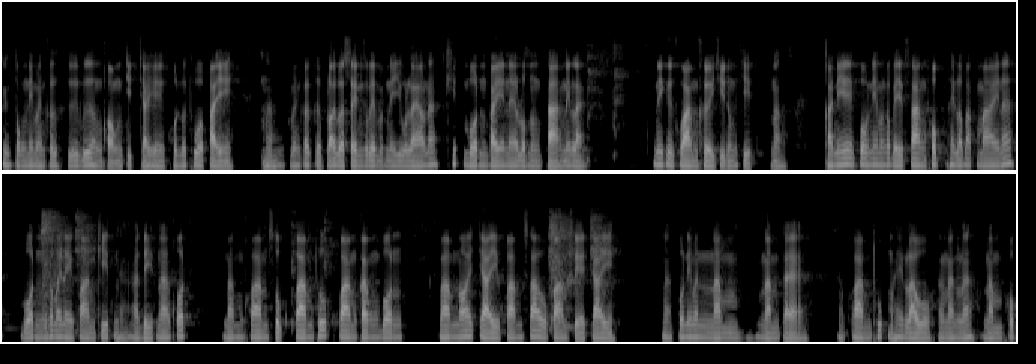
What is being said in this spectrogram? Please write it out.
ซึ่งตรงนี้มันก็คือเรื่องของจิตใจคนทั่วไปมันก็เกือบร้อยเปอร์เซ็นก็เป็นแบบนี้อยู่แล้วนะคิดบนไปในอารมณ์ต่าง ๆ นี่แหละ นี่คือความเคยชินของจิตนะ คราวนี้พวกนี้มันก็ไปสร้างภพให้เรามากมายนะบนเข้าไปในความคิดนะอดีตอนาคตนำความสุขความทุกข์ความกังวลความน้อยใจ ความเศร้าความเสียใจนะพวกนี้มันนำนำแต่ความทุกข์มาให้เราทั้งนั้นนะนำภพ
